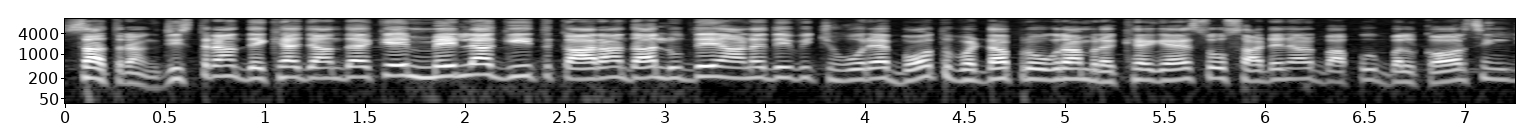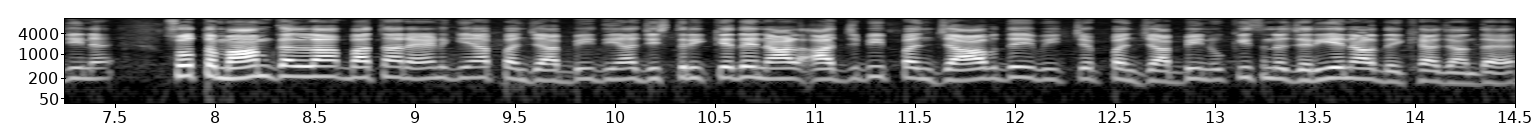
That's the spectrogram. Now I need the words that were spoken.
ਸਤਰੰਗ ਜਿਸ ਤਰ੍ਹਾਂ ਦੇਖਿਆ ਜਾਂਦਾ ਹੈ ਕਿ ਮੇਲਾ ਗੀਤਕਾਰਾਂ ਦਾ ਲੁਧਿਆਣੇ ਦੇ ਵਿੱਚ ਹੋ ਰਿਹਾ ਬਹੁਤ ਵੱਡਾ ਪ੍ਰੋਗਰਾਮ ਰੱਖਿਆ ਗਿਆ ਹੈ ਸੋ ਸਾਡੇ ਨਾਲ ਬਾਪੂ ਬਲਕੌਰ ਸਿੰਘ ਜੀ ਨੇ ਸੋ तमाम ਗੱਲਾਂ ਬਾਤਾਂ ਰਹਿਣਗੀਆਂ ਪੰਜਾਬੀ ਦੀਆਂ ਜਿਸ ਤਰੀਕੇ ਦੇ ਨਾਲ ਅੱਜ ਵੀ ਪੰਜਾਬ ਦੇ ਵਿੱਚ ਪੰਜਾਬੀ ਨੂੰ ਕਿਸ ਨਜ਼ਰੀਏ ਨਾਲ ਦੇਖਿਆ ਜਾਂਦਾ ਹੈ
